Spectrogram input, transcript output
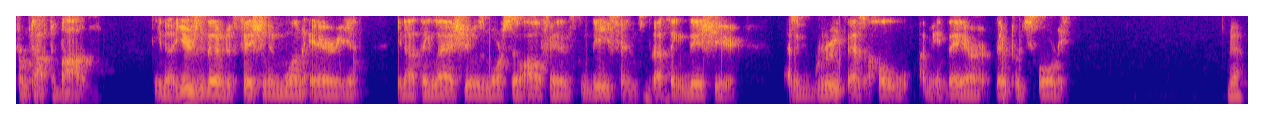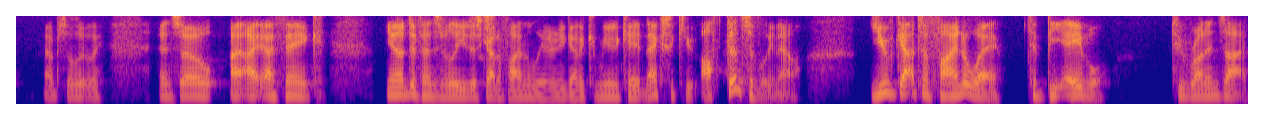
from top to bottom. You know, usually they're deficient in one area. You know, I think last year was more so offense than defense, but I think this year, as a group, as a whole, I mean, they are they're pretty sporty. Yeah, absolutely. And so I, I think, you know, defensively, you just got to find the leader and you got to communicate and execute. Offensively, now, you've got to find a way to be able to run inside.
